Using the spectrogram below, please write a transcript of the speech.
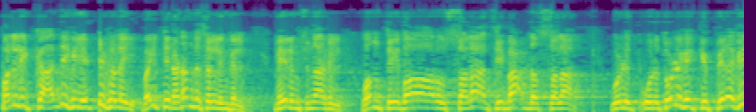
பள்ளிக்கு அதிக எட்டுகளை வைத்து நடந்து செல்லுங்கள். மேலும் சொன்னார்கள் ஒரு ஒரு தொழுகைக்கு பிறகு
